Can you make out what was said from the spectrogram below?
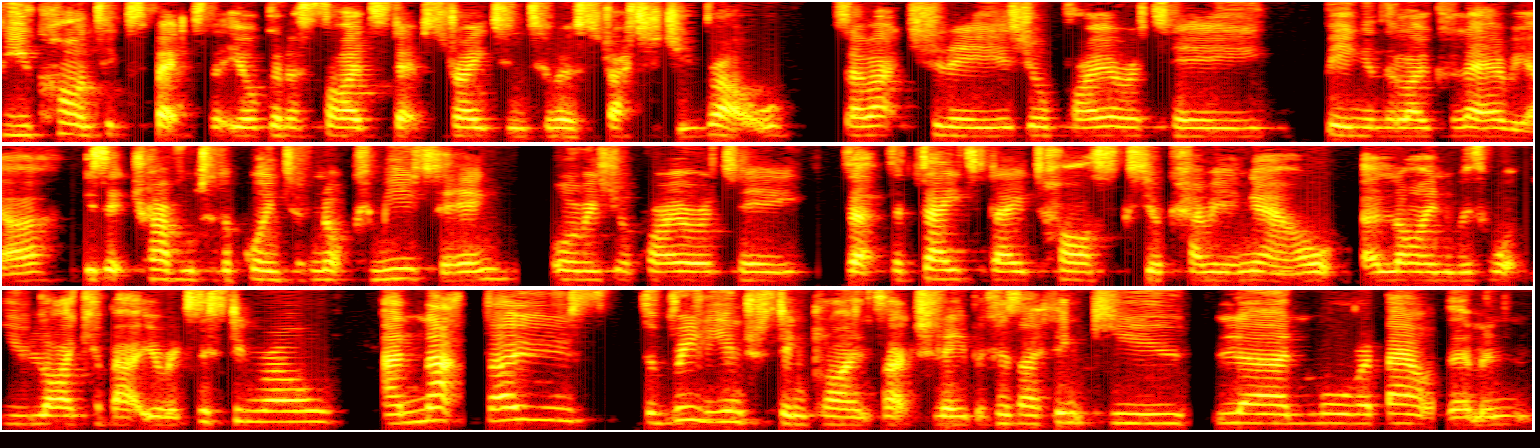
you can't expect that you're going to sidestep straight into a strategy role. So, actually, is your priority being in the local area? Is it travel to the point of not commuting? Or is your priority that the day to day tasks you're carrying out align with what you like about your existing role. And that those the really interesting clients actually because I think you learn more about them and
